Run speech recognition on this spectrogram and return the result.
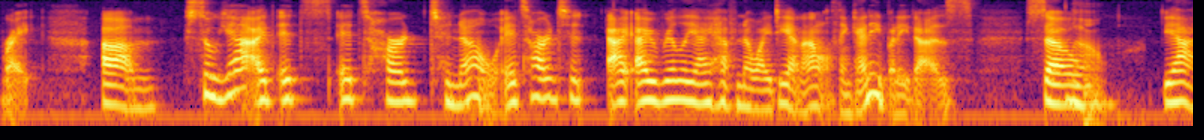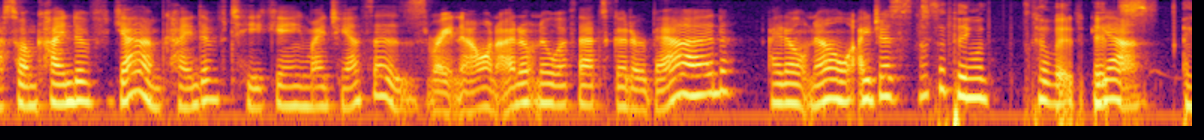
right. Um, so yeah, I, it's it's hard to know. It's hard to. I, I really I have no idea, and I don't think anybody does. So No. yeah, so I'm kind of yeah, I'm kind of taking my chances right now, and I don't know if that's good or bad. I don't know. I just That's the thing with COVID. It's Yeah. a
